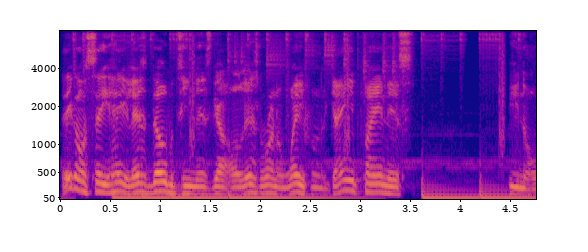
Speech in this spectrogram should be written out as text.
They're gonna say, hey, let's double team this guy or let's run away from the game plan is you know,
